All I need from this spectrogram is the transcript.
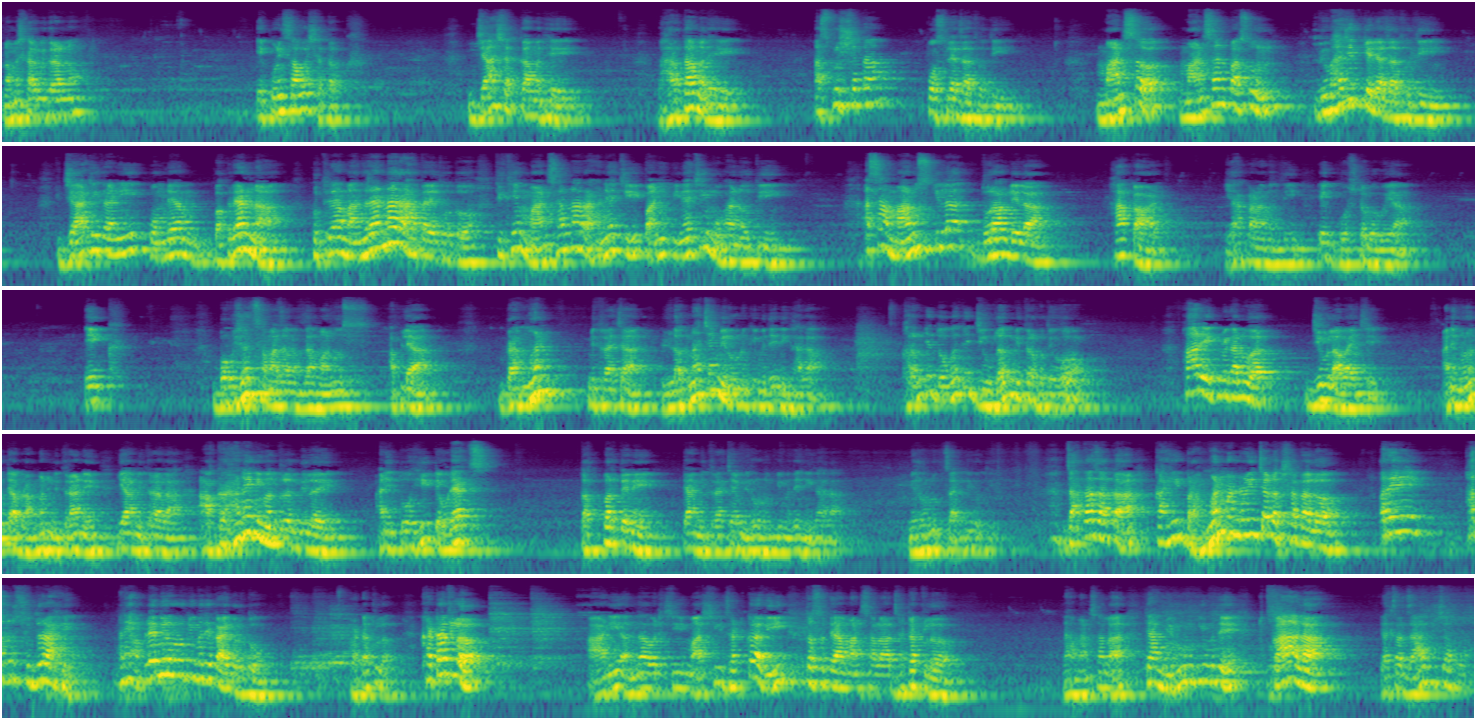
नमस्कार मित्रांनो. एकोणीसावं शतक. ज्या शतकामध्ये भारतामध्ये अस्पृश्यता पोचल्या जात होती माणसं माणसांपासून विभाजित केल्या जात होती ज्या ठिकाणी कोंबड्या बकऱ्यांना कुत्र्या मांजरांना राहता येत होतं तिथे माणसांना राहण्याची पाणी पिण्याची मुभा नव्हती. असा माणुसकीला दुरावलेला हा काळ या काळामध्ये एक गोष्ट बघूया. एक बहुजन समाजामधला माणूस आपल्या ब्राह्मण मित्राच्या लग्नाच्या मिरवणुकीमध्ये निघाला. खरं म्हणजे दोघं ते जिवलग मित्र होते हो. फार एकमेकांवर जीव लावायचे. आणि म्हणून त्या ब्राह्मण मित्राने या मित्राला आग्रहाने निमंत्रण दिलंय. आणि तोही तेवढ्याच तत्परतेने त्या मित्राच्या मिरवणुकीमध्ये निघाला. मिरवणूक चालली होती. जाता जाता काही ब्राह्मण मंडळींच्या लक्षात आलं. अरे हा तर शूद्र आहे आणि आपल्या मिरवणुकीमध्ये काय करतो? खटकलं. खटकलं. आणि अंगावरची माशी झटकावी तसं त्या माणसाला झटकलं. त्या माणसाला त्या मिरवणुकीमध्ये तू का आला? याचा जाब विचारला.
